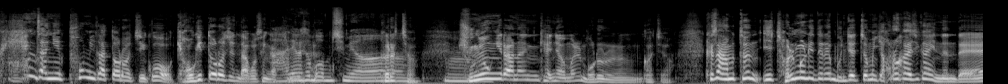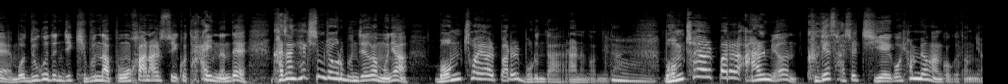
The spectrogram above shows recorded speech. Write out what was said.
굉장히 품위가 떨어지고 격이 떨어진다고 아, 생각합니다. 여기서 멈추면. 그렇죠. 음. 중용이라는 개념을 모르는 거죠. 그래서 아무튼 이 젊은이들의 문제점은 여러 가지가 있는데 뭐 누구든지 기분 나쁘면 화날 수 있고 다 있는데 가장 핵심적으로 문제가 뭐냐 멈춰야 할 바를 모른다라는 겁니다. 음. 멈춰야 할 바를 알면 그게 사실 지혜고 현명한 거거든요.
